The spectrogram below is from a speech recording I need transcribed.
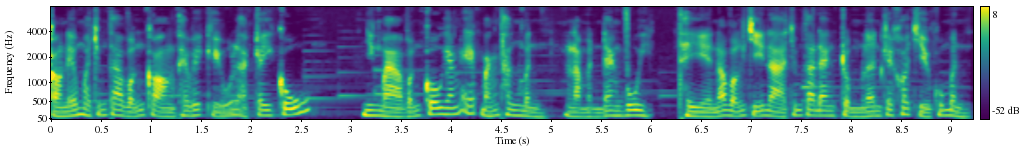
Còn nếu mà chúng ta vẫn còn theo cái kiểu là cây cú, nhưng mà vẫn cố gắng ép bản thân mình là mình đang vui thì nó vẫn chỉ là chúng ta đang trùm lên cái khó chịu của mình,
